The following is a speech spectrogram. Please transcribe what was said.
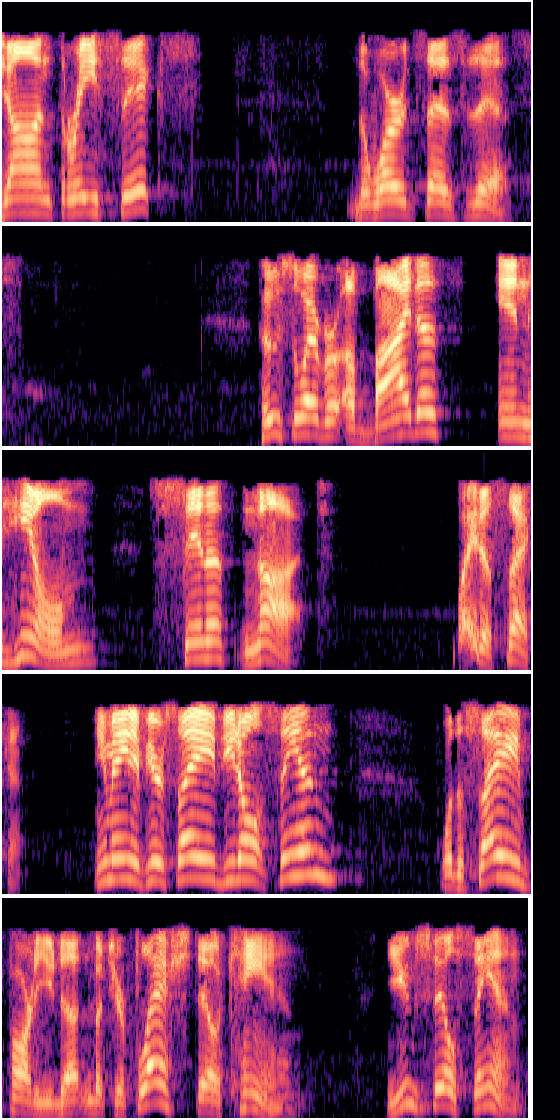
John 3 6, the word says this Whosoever abideth in him sinneth not. Wait a second. You mean if you're saved, you don't sin? Well, the saved part of you doesn't, but your flesh still can. You can still sin.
